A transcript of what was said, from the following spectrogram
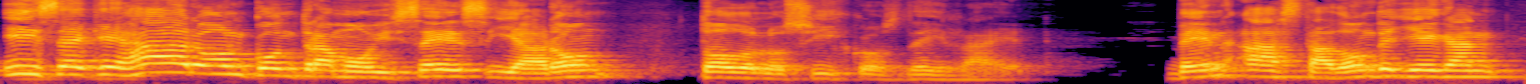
Y se quejaron contra Moisés y Aarón todos los hijos de Israel. ¿Ven hasta dónde llegan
